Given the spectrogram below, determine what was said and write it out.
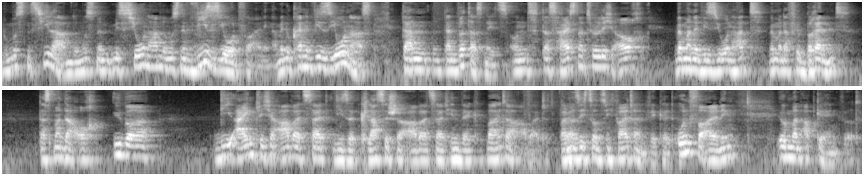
du musst ein Ziel haben, du musst eine Mission haben, du musst eine Vision vor allen Dingen haben. Wenn du keine Vision hast, dann, dann wird das nichts. Und das heißt natürlich auch, wenn man eine Vision hat, wenn man dafür brennt, dass man da auch über die eigentliche Arbeitszeit, diese klassische Arbeitszeit hinweg weiterarbeitet, weil ja. man sich sonst nicht weiterentwickelt. Und vor allen Dingen, irgendwann abgehängt wird.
